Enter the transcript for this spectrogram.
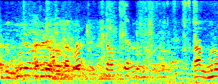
একটু দূরে একটু ভালো থাকবে কাক ধরো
